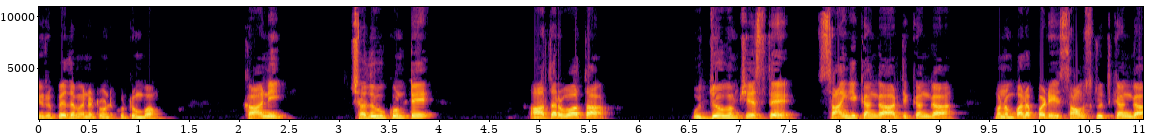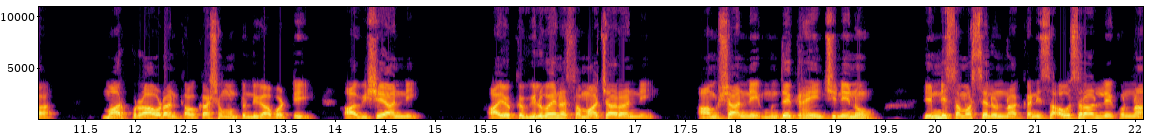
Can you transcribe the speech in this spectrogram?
నిరుపేదమైనటువంటి కుటుంబం. కానీ చదువుకుంటే ఆ తర్వాత ఉద్యోగం చేస్తే సాంఘికంగా ఆర్థికంగా మనం బలపడి సాంస్కృతికంగా మార్పు రావడానికి అవకాశం ఉంటుంది కాబట్టి ఆ విషయాన్ని ఆ యొక్క విలువైన సమాచారాన్ని ఆ అంశాన్ని ముందే గ్రహించి నేను ఎన్ని సమస్యలున్నా కనీస అవసరాలు లేకున్నా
